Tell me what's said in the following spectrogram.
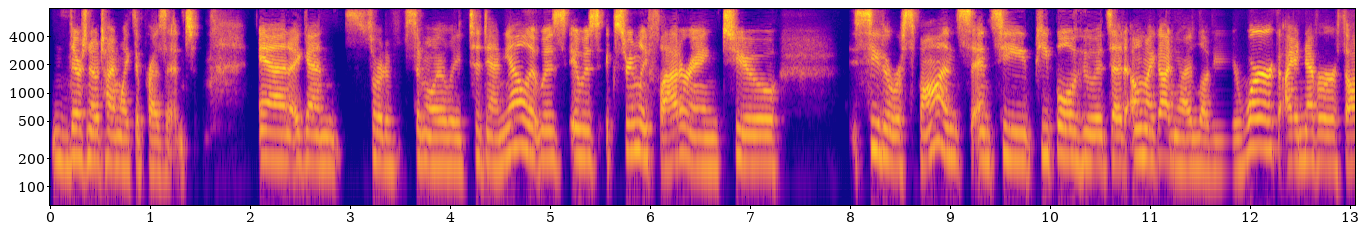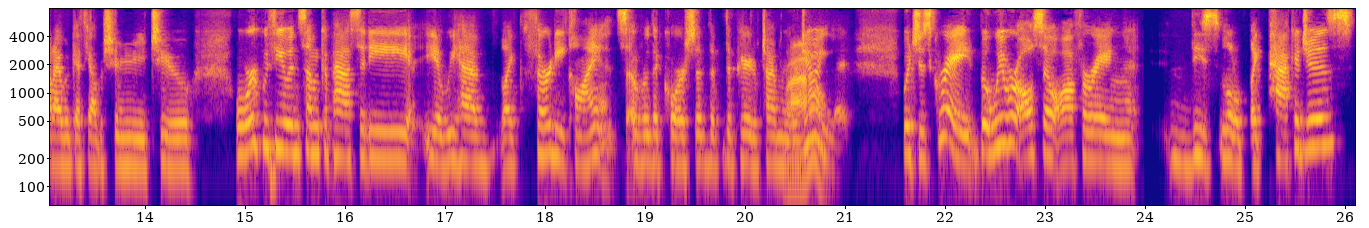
there's no time like the present. And again sort of similarly to danielle it was it was extremely flattering to see the response and see people who had said oh my god you know i love your work i never thought i would get the opportunity to work with you in some capacity you know we have like 30 clients over the course of the, the period of time we wow. were doing it which is great but we were also offering these little like packages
